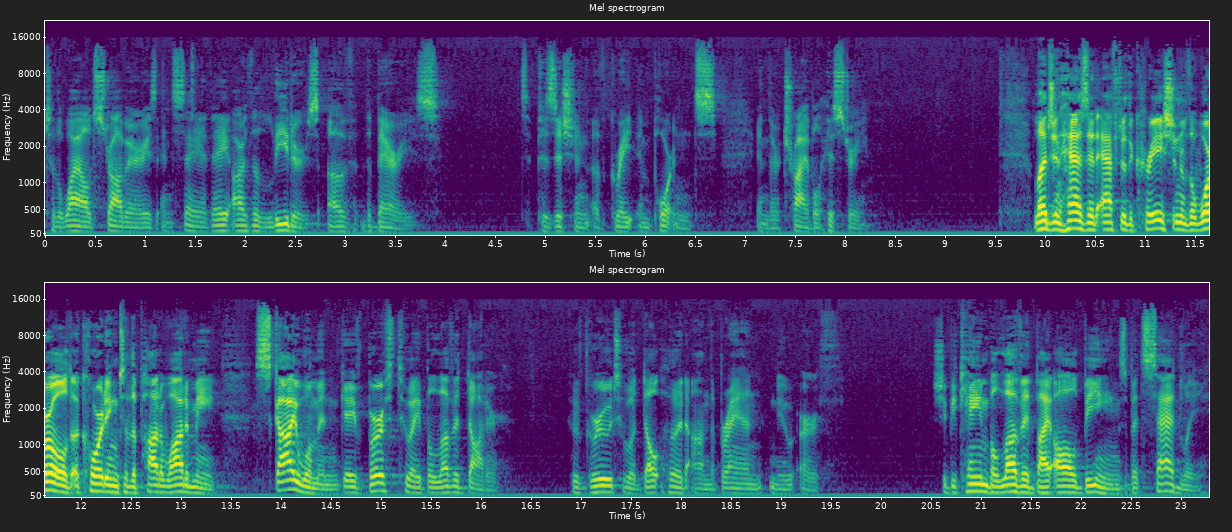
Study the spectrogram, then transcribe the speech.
to the wild strawberries and say they are the leaders of the berries. It's a position of great importance in their tribal history. Legend has it after the creation of the world, according to the Potawatomi, Sky Woman gave birth to a beloved daughter who grew to adulthood on the brand new earth. She became beloved by all beings, but sadly,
